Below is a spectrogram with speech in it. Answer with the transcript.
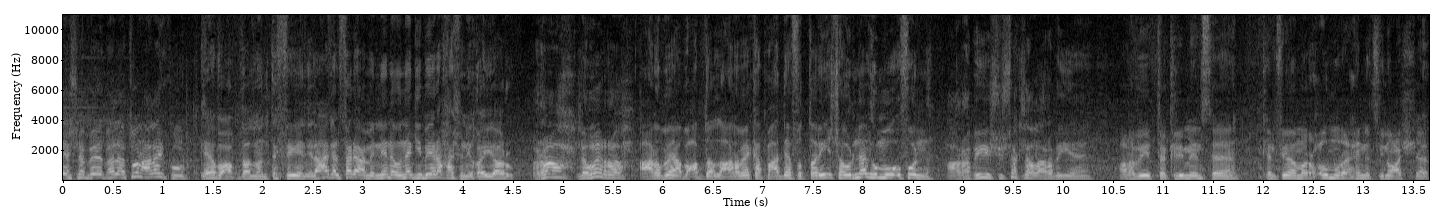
يا شباب قلقتون عليكم؟ يا أبو عبد الله أنت فين؟ العجل فرقع مننا وناجي بيه راح عشان يغيره راح؟ لوين راح؟ عربية يا أبو عبد الله عربية كانت معدية في الطريق شاورنا لهم وقفوا لنا. عربية؟ شو شكلها العربية؟ عربية تكريم إنسان. كان فيها مرحوم ورايحين يدفنوه على الشاب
